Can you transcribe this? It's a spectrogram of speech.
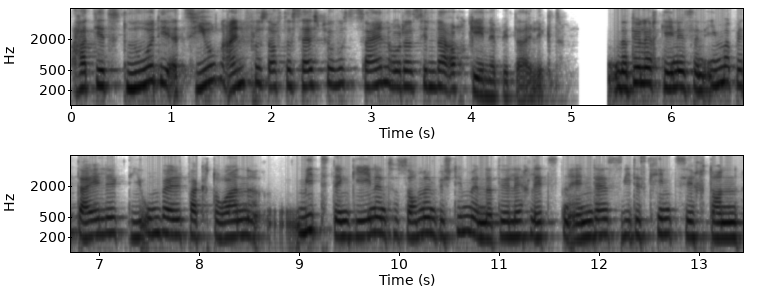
Hat jetzt nur die Erziehung Einfluss auf das Selbstbewusstsein oder sind da auch Gene beteiligt? Natürlich, Gene sind immer beteiligt. Die Umweltfaktoren mit den Genen zusammen bestimmen natürlich letzten Endes, wie das Kind sich dann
